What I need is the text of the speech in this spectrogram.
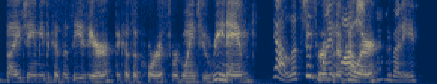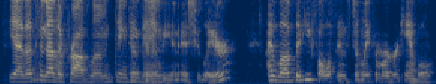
by Jamie because it's easier, because of course we're going to rename yeah, let's just Person of color. everybody. Yeah, that's another problem. Ding ding That's going to be an issue later. I love that he falls instantly for Margaret Campbell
